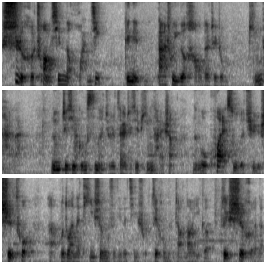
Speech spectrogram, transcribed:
适合创新的环境，给你搭出一个好的这种平台来。那么这些公司呢，就是在这些平台上能够快速的去试错啊，不断的提升自己的技术，最后呢找到一个最适合的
